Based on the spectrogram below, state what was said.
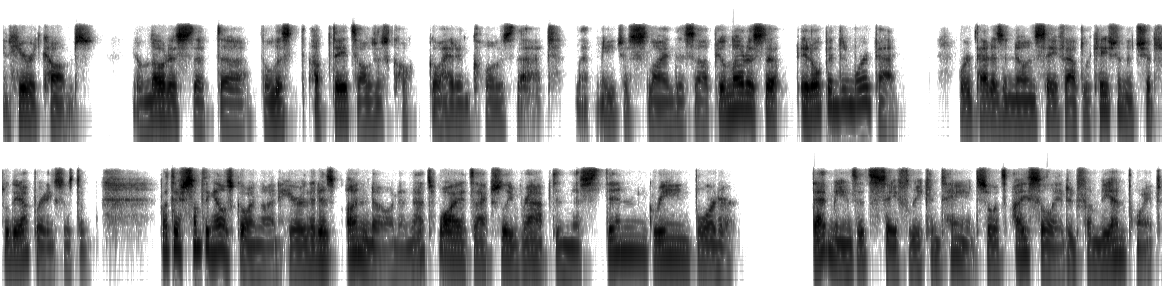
and here it comes. You'll notice that uh, the list updates. I'll just go, go ahead and close that. Let me just slide this up. You'll notice that it opened in WordPad. WordPad is a known safe application that ships with the operating system. But there's something else going on here that is unknown, and that's why it's actually wrapped in this thin green border. That means it's safely contained, so it's isolated from the endpoint.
